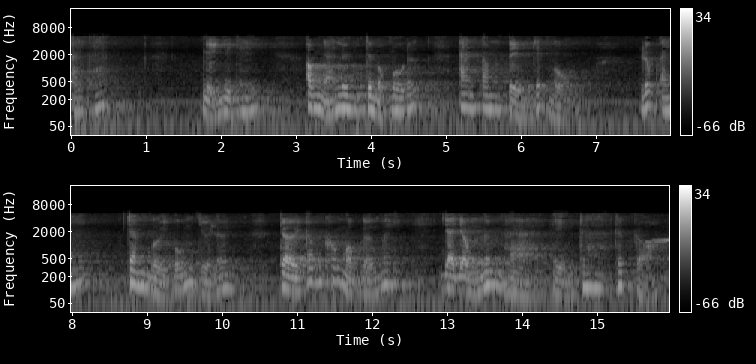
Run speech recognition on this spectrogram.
ai khác. Nghĩ như thế, ông ngã lưng trên một mô đất, an tâm tìm giấc ngủ. Lúc ấy, trăng mười bốn vừa lên, trời trong không một gợn mây và dòng ngân hà hiện ra rất rõ.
